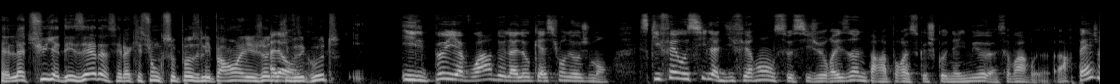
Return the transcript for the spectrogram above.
Là-dessus, il y a des aides C'est la question que se posent les parents et les jeunes Alors, qui vous écoutent Il peut y avoir de la location logement. Ce qui fait aussi la différence, si je raisonne par rapport à ce que je connais le mieux, à savoir euh, Arpège,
